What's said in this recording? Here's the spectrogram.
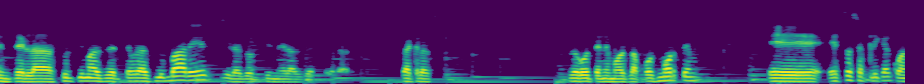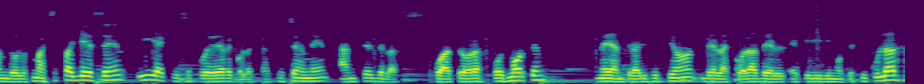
entre las últimas vértebras lumbares y las dos primeras vértebras sacras. Luego tenemos la postmortem. Eh, esto se aplica cuando los machos fallecen y aquí se puede recolectar su semen antes de las 4 horas postmortem mediante la disección de la cola del epidídimo testicular.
